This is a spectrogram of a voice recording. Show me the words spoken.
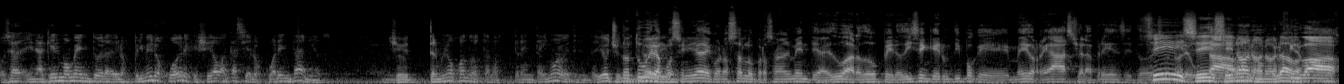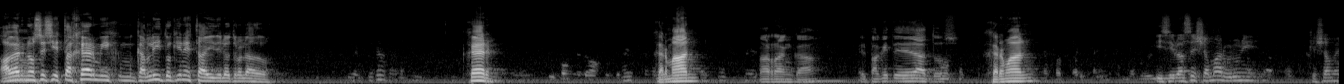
o sea, en aquel momento era de los primeros jugadores que llegaba casi a los 40 años. Lle- Terminó jugando hasta los 39, 38. No 39, tuve la digo. posibilidad de conocerlo personalmente a Eduardo, pero dicen que era un tipo que medio reacio a la prensa y todo Sí, eso. no le sí, gustaba, sí, no, no, no. Bajo, a ver, no sé si está Germi, Carlito, ¿quién está ahí del otro lado? Ger. Germán. Arranca. El paquete de datos. Germán. ¿Y si lo haces llamar, Bruni? Que llame.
